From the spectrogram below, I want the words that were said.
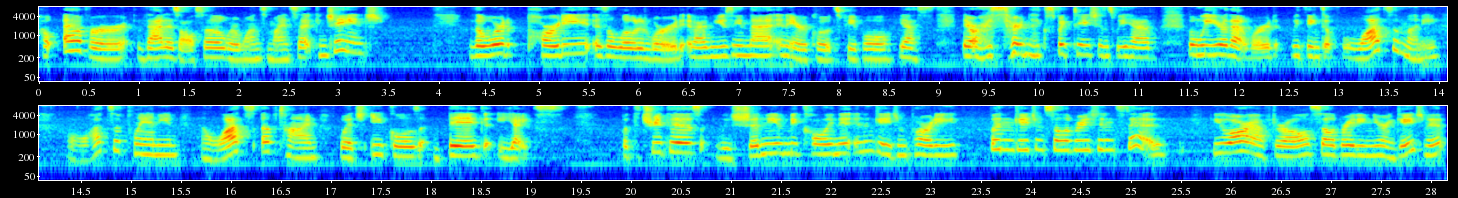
However, that is also where one's mindset can change. The word party is a loaded word, and I'm using that in air quotes, people. Yes, there are certain expectations we have when we hear that word. We think of lots of money, lots of planning, and lots of time, which equals big yikes. But the truth is, we shouldn't even be calling it an engagement party, but engagement celebration instead. You are, after all, celebrating your engagement.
